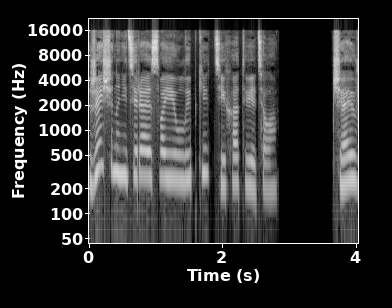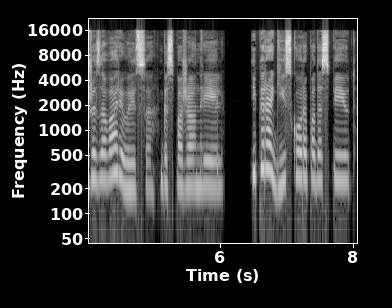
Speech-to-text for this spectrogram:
Женщина, не теряя своей улыбки, тихо ответила. «Чай уже заваривается, госпожа Анриэль, и пироги скоро подоспеют.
